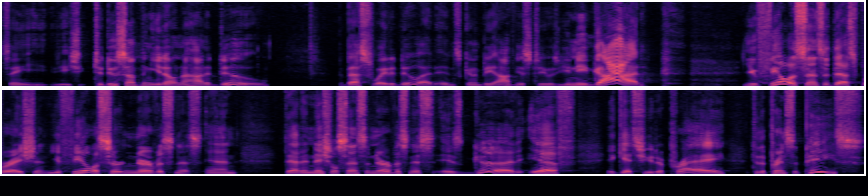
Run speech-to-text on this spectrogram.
See, to do something you don't know how to do, the best way to do it, it's going to be obvious to you, is you need God. you feel a sense of desperation. You feel a certain nervousness. And that initial sense of nervousness is good if it gets you to pray to the Prince of Peace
